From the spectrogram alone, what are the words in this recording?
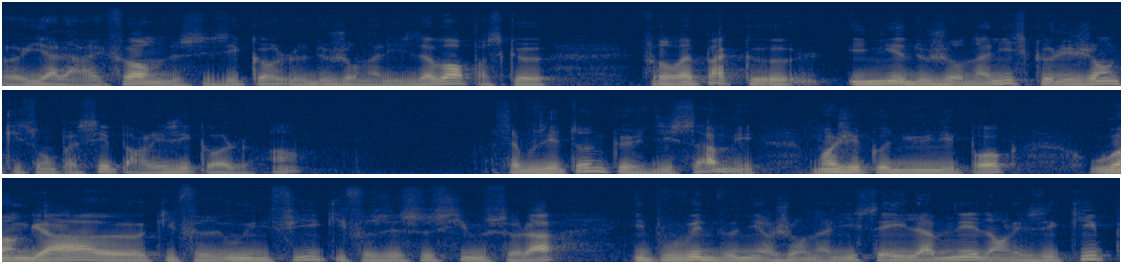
euh, il y a la réforme de ces écoles de journalistes. D'abord parce qu'il ne faudrait pas qu'il n'y ait de journalistes que les gens qui sont passés par les écoles. Hein. Ça vous étonne que je dise ça, mais moi j'ai connu une époque où un gars qui ou une fille qui faisait ceci ou cela, il pouvait devenir journaliste et il amenait dans les équipes,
